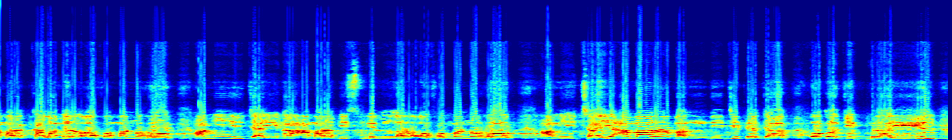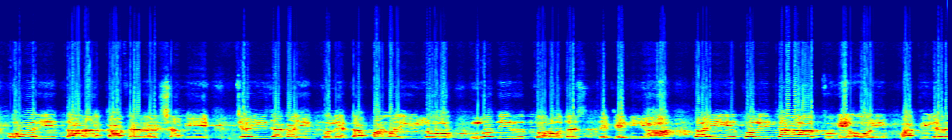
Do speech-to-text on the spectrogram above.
আমার কালামের অপমান হোক, আমি চাই না আমার বিসমিল্লার অপমান হোক। আমি চাই আমার বান্দি জিতে যাক। ওগো জিব্রাইল, ওই তার কাফের স্বামী যেই জায়গায় তোলেটা পালাইলো নদীর তলদেশ থেকে নিয়া, তাই তলিটা তুমি ওই পাতিলের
